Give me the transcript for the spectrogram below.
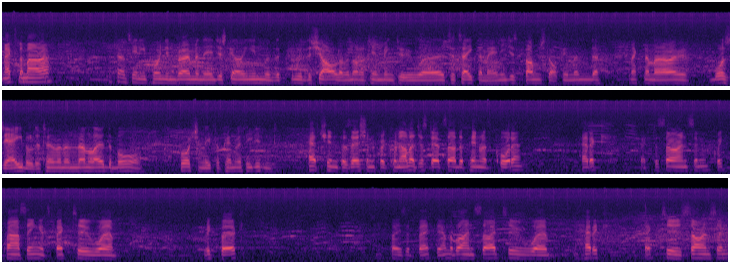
McNamara. I can't see any point in Brohman there just going in with the with the shoulder and not attempting to uh, to take the man. He just bounced off him, and uh, McNamara was able to turn and unload the ball. Fortunately for Penrith, he didn't. Hatch in possession for Cronulla, just outside the Penrith quarter. Haddock back to Sorensen. Quick passing. It's back to uh, Rick Burke. He plays it back down the blind side to uh, Haddock. Back to Sorensen.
